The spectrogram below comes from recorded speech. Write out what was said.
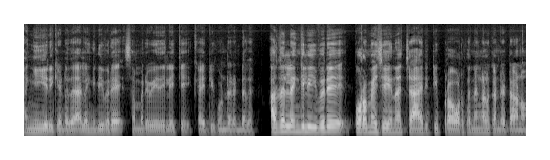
അംഗീകരിക്കേണ്ടത്? അല്ലെങ്കിൽ ഇവരെ സമരവേദിയിലേക്ക് കയറ്റി കയറ്റിക്കൊണ്ടുവരേണ്ടത്? അതല്ലെങ്കിൽ ഇവർ പുറമെ ചെയ്യുന്ന ചാരിറ്റി പ്രവർത്തനങ്ങൾ കണ്ടിട്ടാണോ?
